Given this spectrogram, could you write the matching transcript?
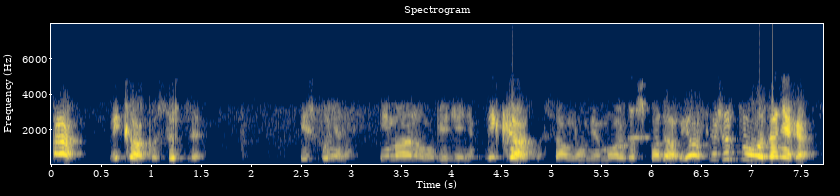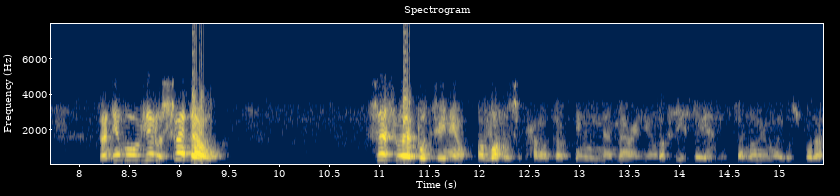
A, nikako srce ispunjeno imanom ubjeđenjem. Nikako sa mnom je moj gospodar. Ja sam žrtvovao za njega. Za njegovu vjeru sve dao. Sve svoje pocinio. Allahu subhanahu wa ta'ala inna ma'ija rabbi se jedin. Sa mnom je moj gospodar.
